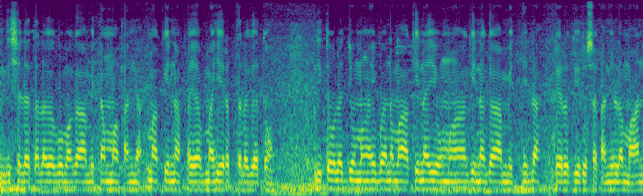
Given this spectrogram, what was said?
Hindi sila talaga gumagamit ng mga makina kaya mahirap talaga to. Hindi tulad yung mga iba na makina yung mga ginagamit nila. Pero dito sa kanila mano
